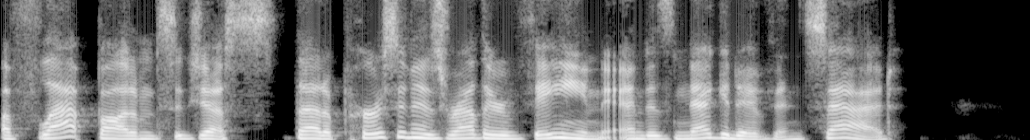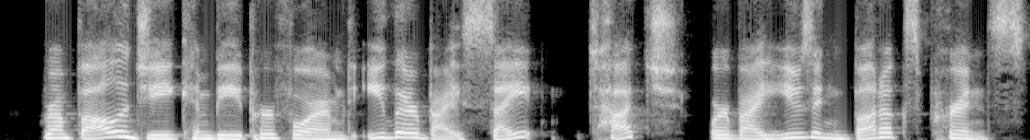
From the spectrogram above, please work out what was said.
a flat bottom suggests that a person is rather vain and is negative and sad. Rumpology can be performed either by sight, touch, or by using buttocks prints.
